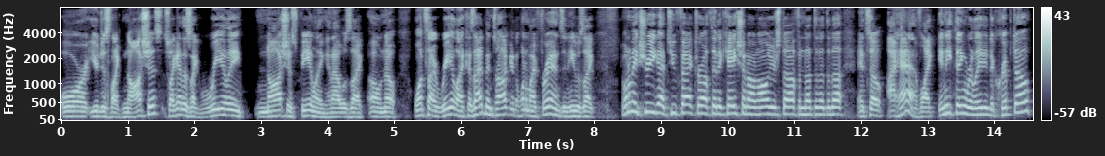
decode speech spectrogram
or you're just like nauseous. So I got this like really nauseous feeling. And I was like, oh no. Once I realized, cause I'd been talking to one of my friends and he was like, you want to make sure you got two factor authentication on all your stuff and da, da, da, da, da. And so I have like anything related to crypto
